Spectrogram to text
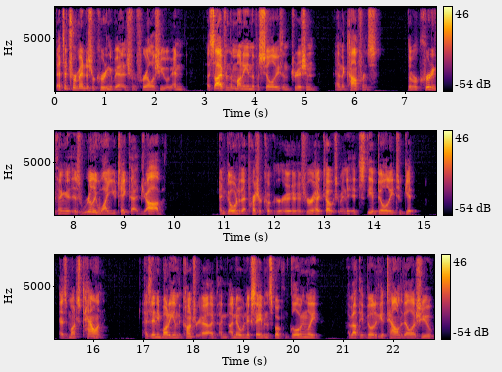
that's a tremendous recruiting advantage for, for LSU. And aside from the money and the facilities and the tradition and the conference, the recruiting thing is really why you take that job and go into that pressure cooker if you're a head coach. I mean, it's the ability to get as much talent as anybody in the country. I, I, I know Nick Saban spoke glowingly about the ability to get talent at LSU.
